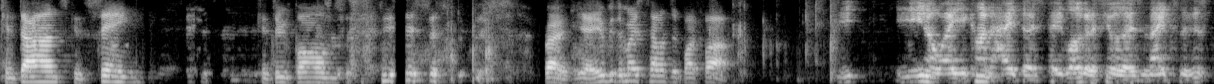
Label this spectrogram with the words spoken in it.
can dance, can sing, can do bombs. It's just- bro, yeah, he'll be the most talented by far. You, in a way, you kind of hate those people. I've got a few of those mates that are just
